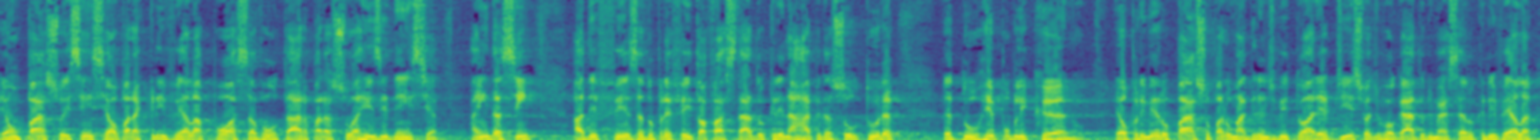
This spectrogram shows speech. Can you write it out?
é um passo essencial para que Crivella possa voltar para sua residência. Ainda assim, a defesa do prefeito afastado crê na rápida soltura eh, do republicano. É o primeiro passo para uma grande vitória, disse o advogado de Marcelo Crivella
